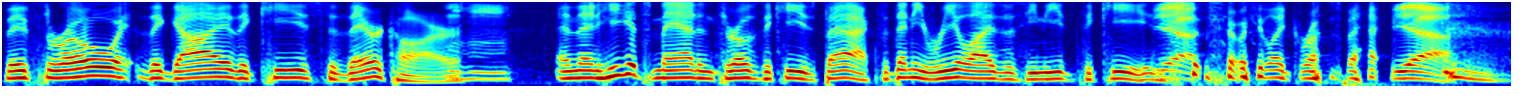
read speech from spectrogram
they throw the guy the keys to their car, Mm-hmm. and then he gets mad and throws the keys back. But then he realizes he needs the keys, Yes. so he like runs back. yeah.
